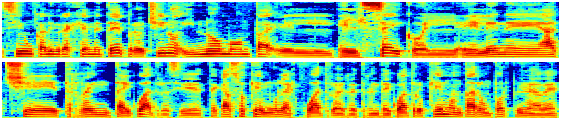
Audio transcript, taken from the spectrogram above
sí un calibre GMT pero chino y no monta el, el Seiko el, el NH34 es en este caso que emula el 4R34 que montaron por primera vez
